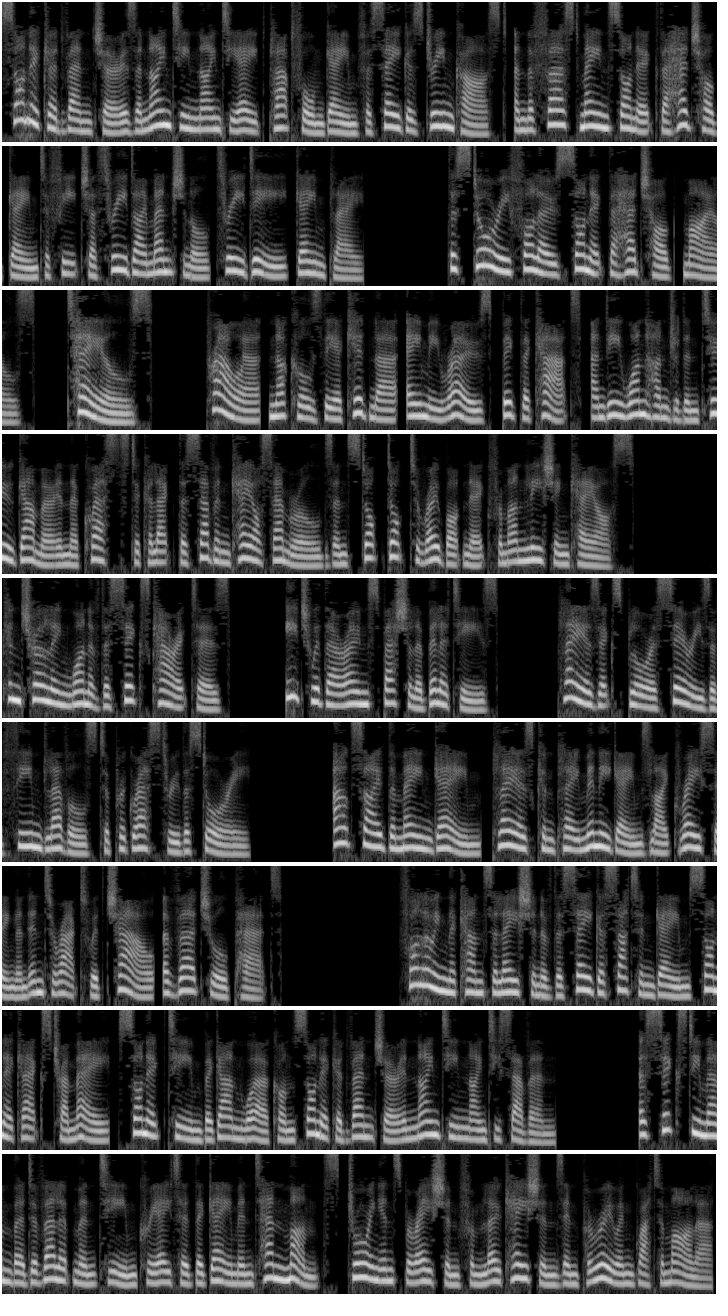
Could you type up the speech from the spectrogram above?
Sonic Adventure is a 1998 platform game for Sega's Dreamcast, and the first main Sonic the Hedgehog game to feature three-dimensional 3D gameplay. The story follows Sonic the Hedgehog, Miles, Tails, Prower, Knuckles the Echidna, Amy Rose, Big the Cat, and E-102 Gamma in their quests to collect the seven Chaos Emeralds and stop Dr. Robotnik from unleashing chaos. Controlling one of the six characters, each with their own special abilities, players explore a series of themed levels to progress through the story. Outside the main game, players can play minigames like racing and interact with Chao, a virtual pet. Following the cancellation of the Sega Saturn game Sonic X Treme, Sonic Team began work on Sonic Adventure in 1997. A 60-member development team created the game in 10 months, drawing inspiration from locations in Peru and Guatemala.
